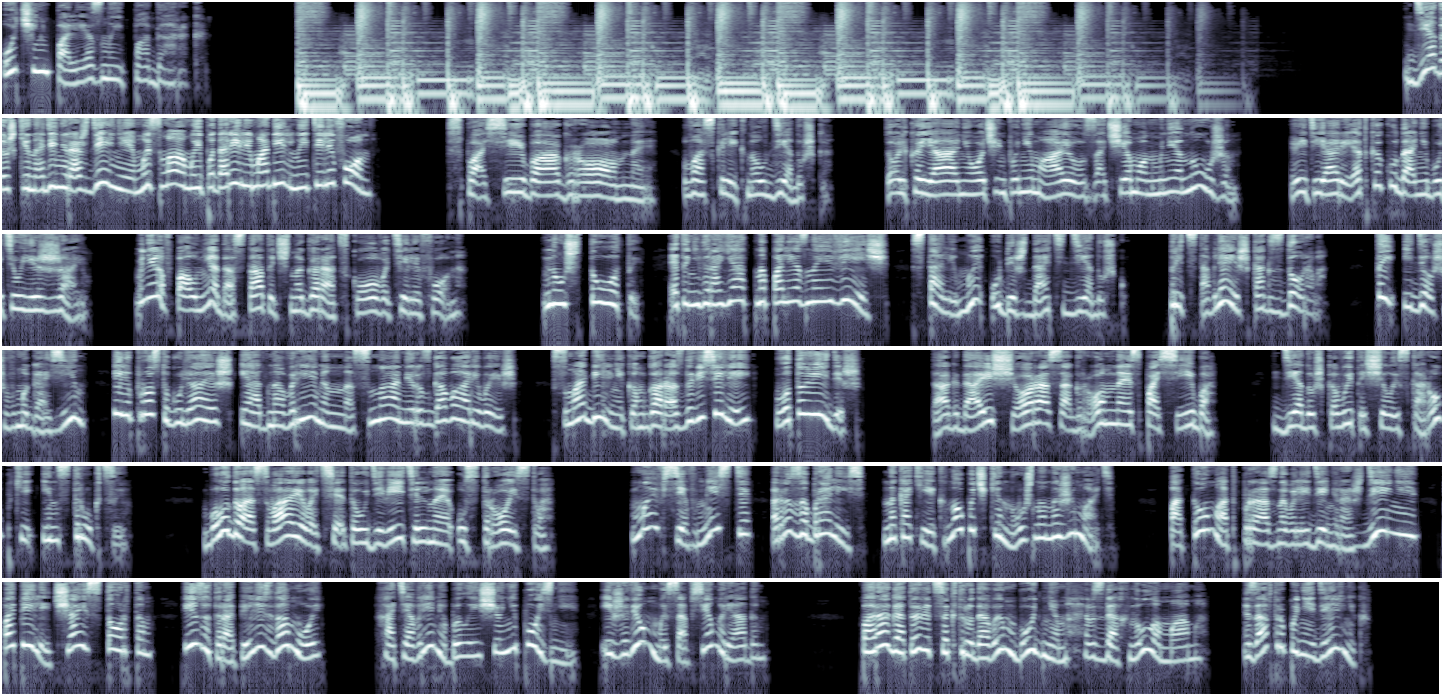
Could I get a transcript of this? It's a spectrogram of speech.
очень полезный подарок. Дедушке на день рождения мы с мамой подарили мобильный телефон. «Спасибо огромное!» — воскликнул дедушка. «Только я не очень понимаю, зачем он мне нужен, ведь я редко куда-нибудь уезжаю. Мне вполне достаточно городского телефона». «Ну что ты, это невероятно полезная вещь!» Стали мы убеждать дедушку. «Представляешь, как здорово! Ты идешь в магазин или просто гуляешь и одновременно с нами разговариваешь. С мобильником гораздо веселей, вот увидишь. Тогда еще раз огромное спасибо. Дедушка вытащил из коробки инструкцию. Буду осваивать это удивительное устройство. Мы все вместе разобрались, на какие кнопочки нужно нажимать. Потом отпраздновали день рождения, попили чай с тортом и заторопились домой. Хотя время было еще не позднее, и живем мы совсем рядом. Пора готовиться к трудовым будням, вздохнула мама. Завтра понедельник.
